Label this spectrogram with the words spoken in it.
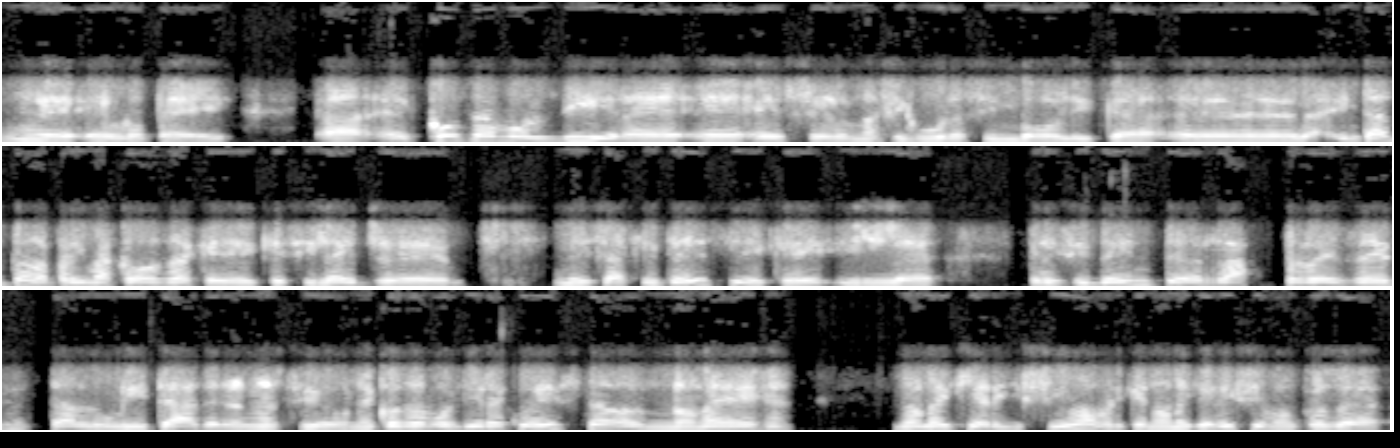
eh, europei. Uh, cosa vuol dire eh, essere una figura simbolica? Eh, intanto la prima cosa che, che, si legge nei sacri testi è che il, Presidente rappresenta l'unità della nazione. Cosa vuol dire questo? Non è, non è chiarissimo, perché non è chiarissimo cosa,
